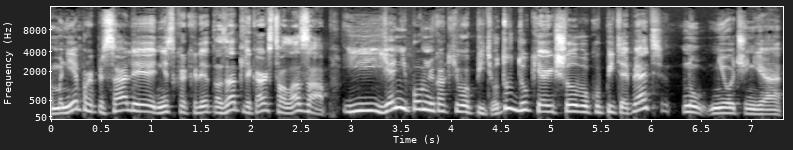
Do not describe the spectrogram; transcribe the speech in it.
мне прописали несколько лет назад лекарство Лазап, и я не помню, как его пить. Вот тут вдруг я решил его купить опять, ну, не очень я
